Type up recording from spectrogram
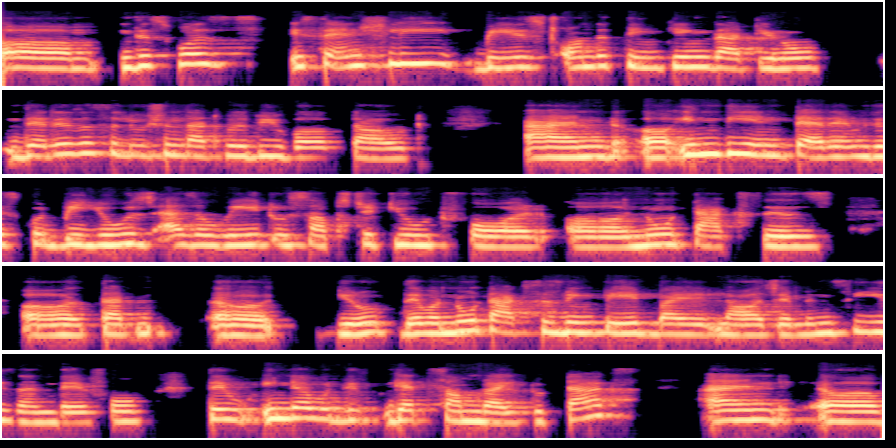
um, this was essentially based on the thinking that, you know, there is a solution that will be worked out and uh, in the interim, this could be used as a way to substitute for uh, no taxes uh, that uh, you know there were no taxes being paid by large MNCs, and therefore they, India would get some right to tax. And uh,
